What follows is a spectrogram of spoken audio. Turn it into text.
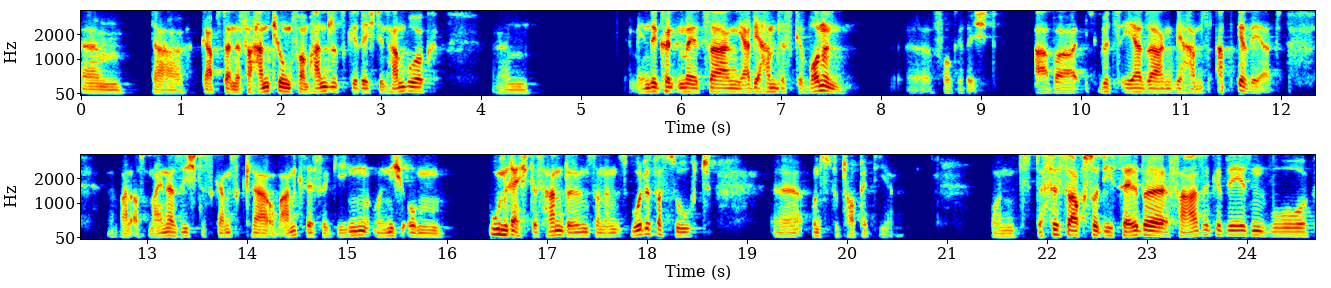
Ähm, da gab es dann eine Verhandlung vom Handelsgericht in Hamburg. Ähm, am Ende könnten wir jetzt sagen, ja, wir haben das gewonnen äh, vor Gericht. Aber ich würde es eher sagen, wir haben es abgewehrt, weil aus meiner Sicht es ganz klar um Angriffe ging und nicht um unrechtes Handeln, sondern es wurde versucht, äh, uns zu torpedieren. Und das ist auch so dieselbe Phase gewesen, wo,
